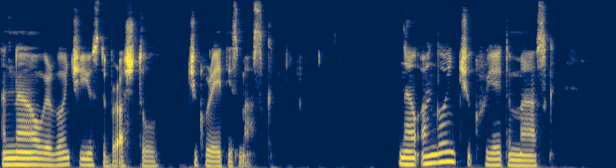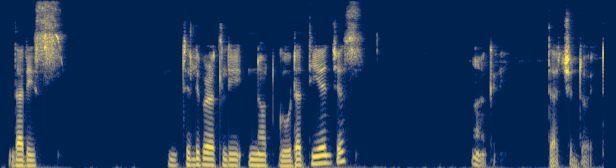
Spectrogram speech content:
and now we're going to use the brush tool to create this mask. Now I'm going to create a mask that is deliberately not good at the edges. Okay, that should do it.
